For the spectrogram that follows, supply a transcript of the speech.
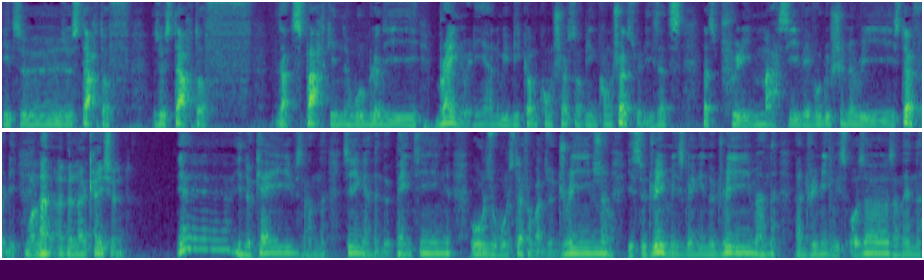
it's uh, the start of the start of that spark in the whole bloody brain really and we become conscious of being conscious really that's that's pretty massive evolutionary stuff really And- at the location? Yeah, yeah, yeah, yeah. In the caves and thing, and then the painting, all the whole stuff about the dream. Sure. It's a dream. It's going in a dream and and dreaming with others. And then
